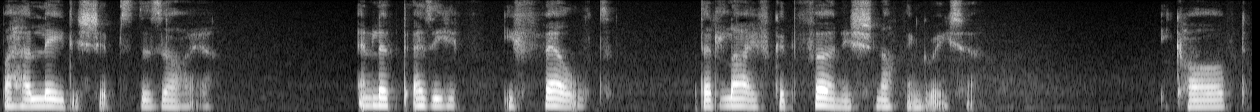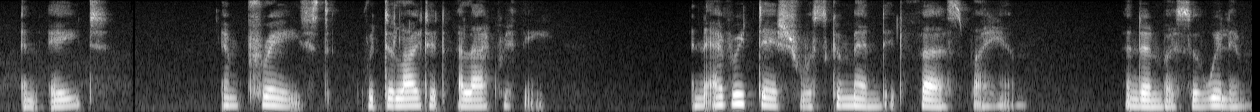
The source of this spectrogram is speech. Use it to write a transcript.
by her ladyship's desire, and looked as if he felt that life could furnish nothing greater. He carved and ate and praised with delighted alacrity, and every dish was commended first by him, and then by Sir William,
